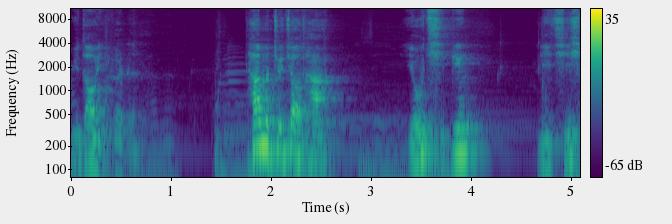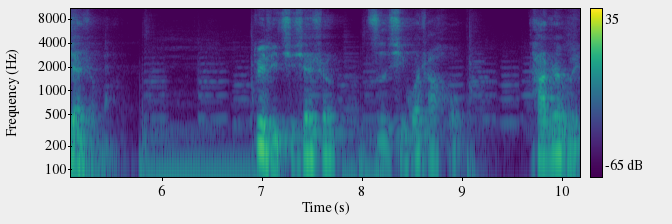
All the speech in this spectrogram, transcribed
遇到一个人，他们就叫他游骑兵里奇先生吧。对里奇先生仔细观察后，他认为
